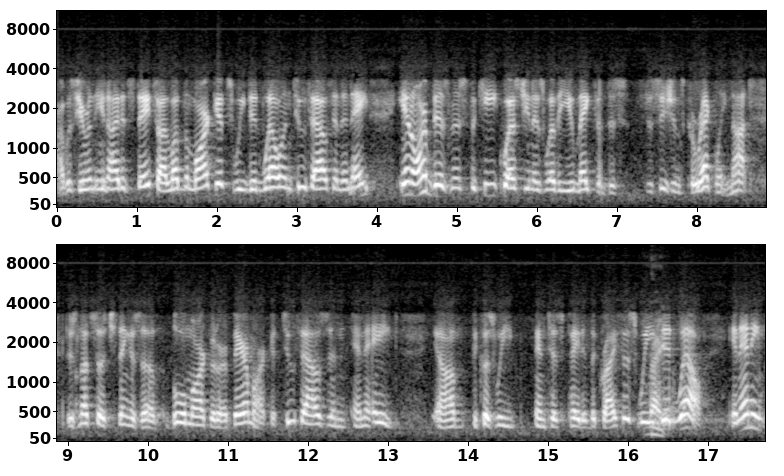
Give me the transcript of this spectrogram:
I was here in the United States. I love the markets. We did well in 2008. In our business, the key question is whether you make the decisions correctly. Not there's not such thing as a bull market or a bear market. 2008 um, because we anticipated the crisis, we right. did well. In any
